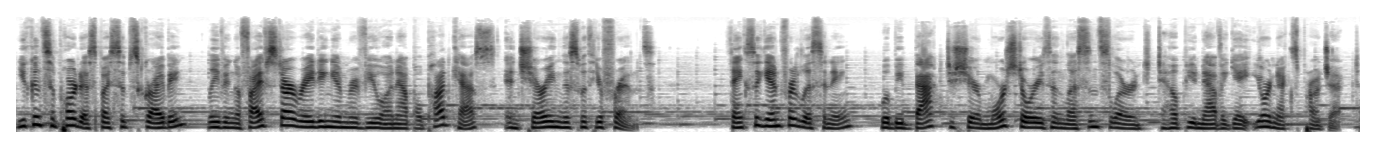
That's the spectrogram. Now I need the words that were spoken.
you can support us by subscribing, leaving a five star rating and review on Apple Podcasts, and sharing this with your friends. Thanks again for listening. We'll be back to share more stories and lessons learned to help you navigate your next project.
